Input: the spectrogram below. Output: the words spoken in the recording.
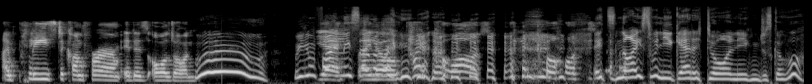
I'm pleased to confirm it is all done. Woo! We can finally Yes, I celebrate. know. Thank God. Thank God. It's nice when you get it done and you can just go, Whew,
